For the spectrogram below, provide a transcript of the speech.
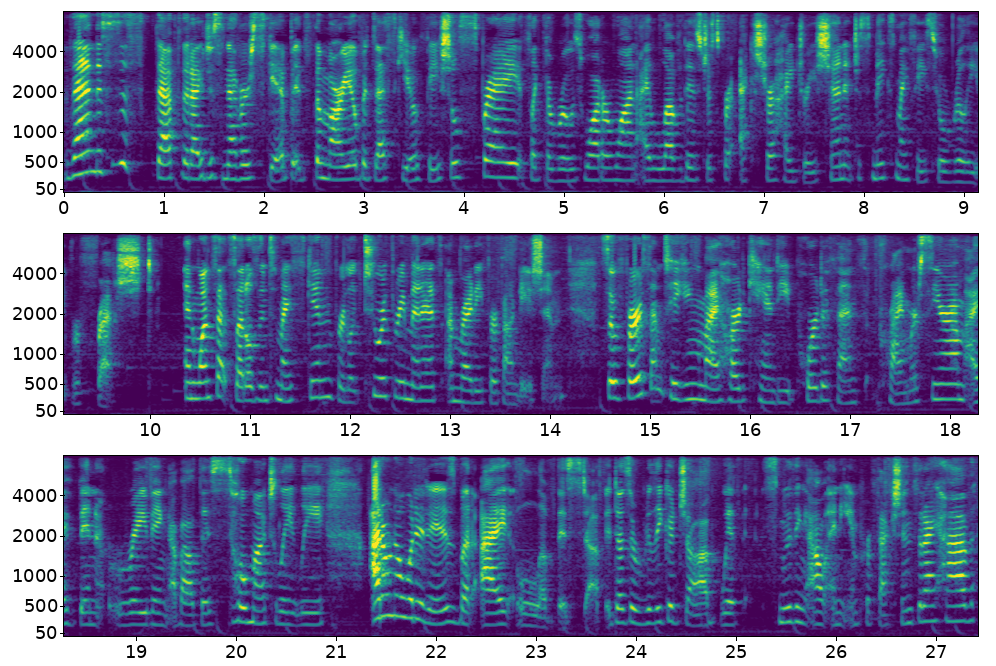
Then this is a step that I just never skip. It's the Mario Badescu facial spray. It's like the rose water one. I love this just for extra hydration. It just makes my face feel really refreshed. And once that settles into my skin for like two or three minutes, I'm ready for foundation. So first I'm taking my Hard Candy Pore Defense Primer Serum. I've been raving about this so much lately. I don't know what it is, but I love this stuff. It does a really good job with smoothing out any imperfections that I have.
